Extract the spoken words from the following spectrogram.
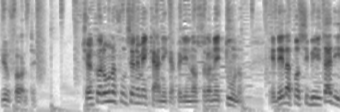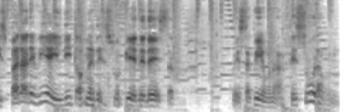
più forte. C'è ancora una funzione meccanica per il nostro Nettuno ed è la possibilità di sparare via il ditone del suo piede destro. Questa qui è una fessura, un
